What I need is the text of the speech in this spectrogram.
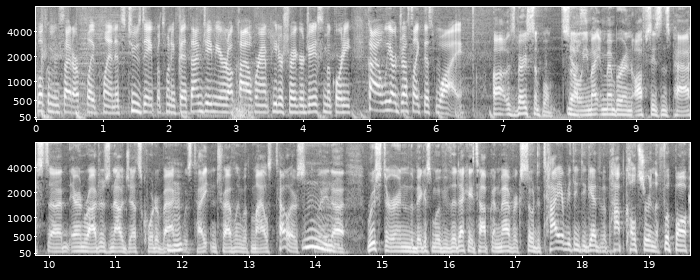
Welcome inside our flight plan. It's Tuesday, April 25th. I'm Jamie Erdahl, Kyle Brandt, Peter Schrager, Jason McCourty. Kyle, we are dressed like this. Why? Uh, it's very simple. So Yes. you might remember in off seasons past, uh, Aaron Rodgers, now Jets quarterback, Mm-hmm. was tight and traveling with Miles Teller, Mm. played uh, Rooster in the biggest movie of the decade, Top Gun Maverick. So to tie everything together, the pop culture and the football,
